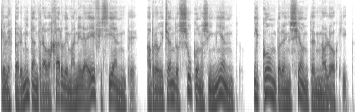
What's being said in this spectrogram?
que les permitan trabajar de manera eficiente, aprovechando su conocimiento y comprensión tecnológica.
